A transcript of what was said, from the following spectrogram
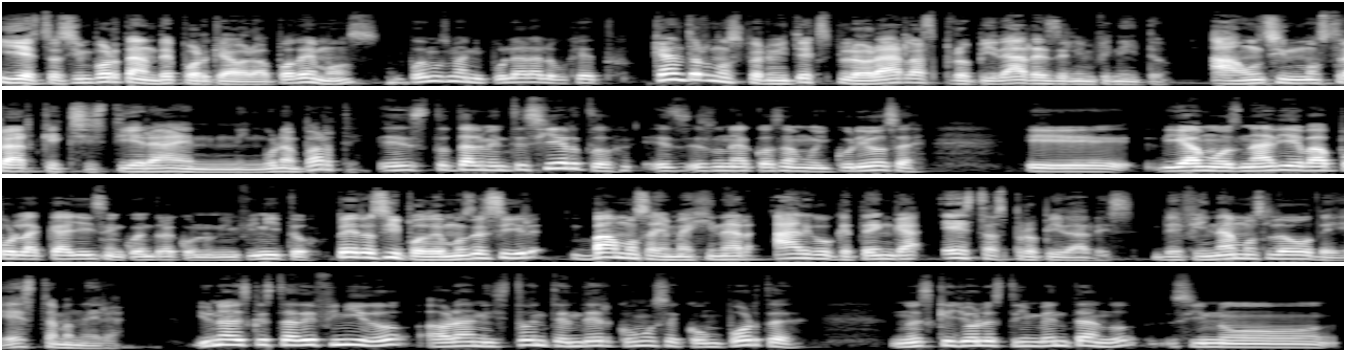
Y esto es importante porque ahora podemos... Podemos manipular al objeto. Cantor nos permitió explorar las propiedades del infinito, aún sin mostrar que existiera en ninguna parte. Es totalmente cierto, es, es una cosa muy curiosa. Eh, digamos, nadie va por la calle y se encuentra con un infinito. Pero sí podemos decir, vamos a imaginar algo que tenga estas propiedades. Definámoslo de esta manera. Y una vez que está definido, ahora necesito entender cómo se comporta. No es que yo lo esté inventando, sino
